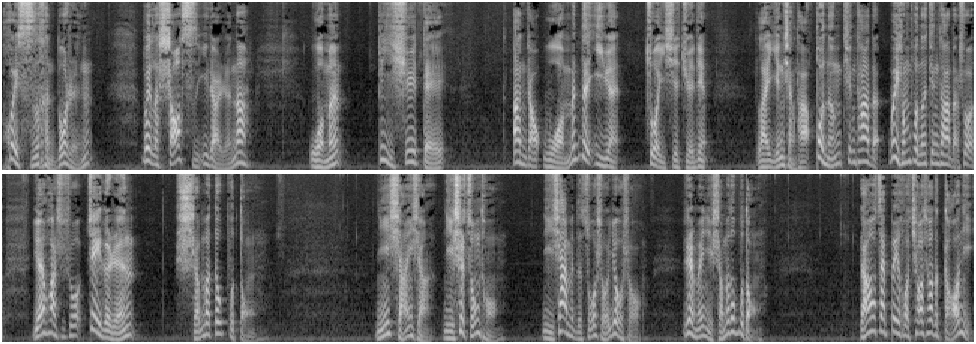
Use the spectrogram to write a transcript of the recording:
会死很多人。为了少死一点人呢，我们必须得按照我们的意愿。做一些决定，来影响他，不能听他的。为什么不能听他的？说原话是说，这个人什么都不懂。你想一想，你是总统，你下面的左手右手认为你什么都不懂，然后在背后悄悄的搞你，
